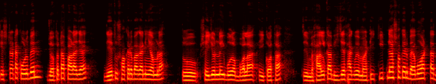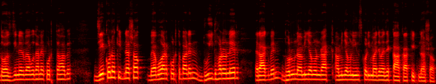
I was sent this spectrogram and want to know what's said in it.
চেষ্টাটা করবেন যতটা পারা যায়, যেহেতু শখের বাগানি আমরা, তো সেই জন্যই বলা এই কথা যে হালকা ভিজে থাকবে মাটি, কীটনাশকের ব্যবহারটা দশ দিনের ব্যবধানে করতে হবে। যে কোনো কীটনাশক ব্যবহার করতে পারেন, দুই ধরনের রাখবেন। ধরুন আমি যেমন রাখ, আমি যেমন ইউজ করি মাঝে মাঝে কাকা কীটনাশক।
